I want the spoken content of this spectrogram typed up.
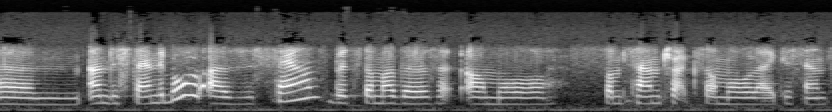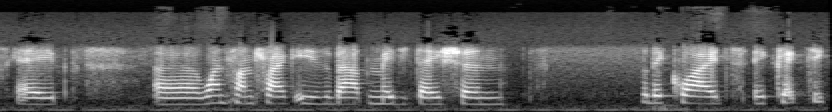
um, understandable as sounds, but some others are more. Some soundtracks are more like a soundscape. Uh, one soundtrack is about meditation. So they're quite eclectic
